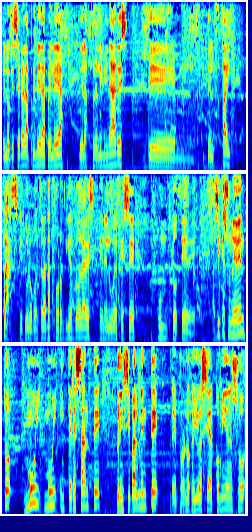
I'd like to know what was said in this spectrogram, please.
en lo que será la primera pelea de las preliminares de, mm, del Fight Pass, que tú lo contratas por 10 dólares en el UFC.tv. Así que es un evento muy, muy interesante, principalmente eh, por lo que yo decía al comienzo,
